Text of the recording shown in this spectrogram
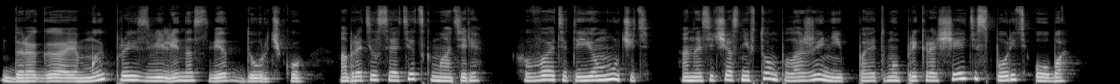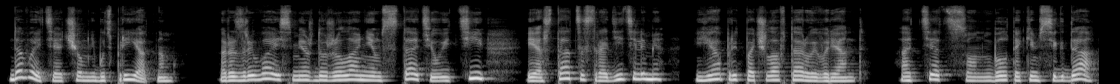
Дорогая, мы произвели на свет дурочку. Обратился отец к матери. Хватит ее мучить. Она сейчас не в том положении, поэтому прекращайте спорить оба. Давайте о чем-нибудь приятном. Разрываясь между желанием встать и уйти и остаться с родителями, я предпочла второй вариант. Отец, он был таким всегда,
